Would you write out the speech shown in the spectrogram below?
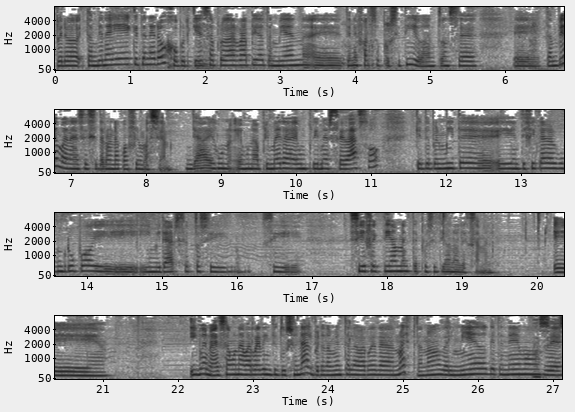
pero también ahí hay que tener ojo porque esa prueba rápida también eh, tiene falsos positivos, entonces eh, también van a necesitar una confirmación. Ya es, un, es una primera es un primer sedazo que te permite identificar algún grupo y, mirar cierto si, si si efectivamente es positivo o no el examen. Eh, y bueno, esa es una barrera institucional, pero también está la barrera nuestra, ¿no? Del miedo que tenemos, de,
